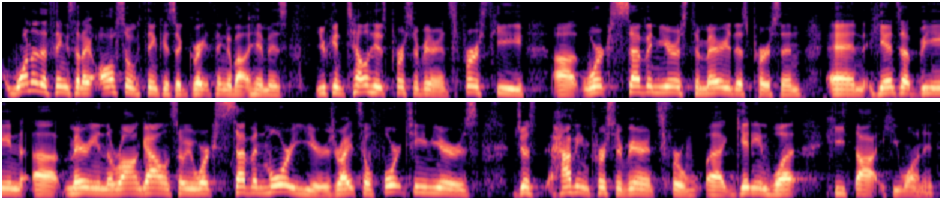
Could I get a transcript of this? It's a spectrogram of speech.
one of the things that I also think is a great thing about him is you can tell his perseverance. First, he uh, works seven years to marry this person, and he ends up being uh, marrying the wrong gal, and so he works seven more years, right? So 14 years just having perseverance for uh, getting what he thought he wanted.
